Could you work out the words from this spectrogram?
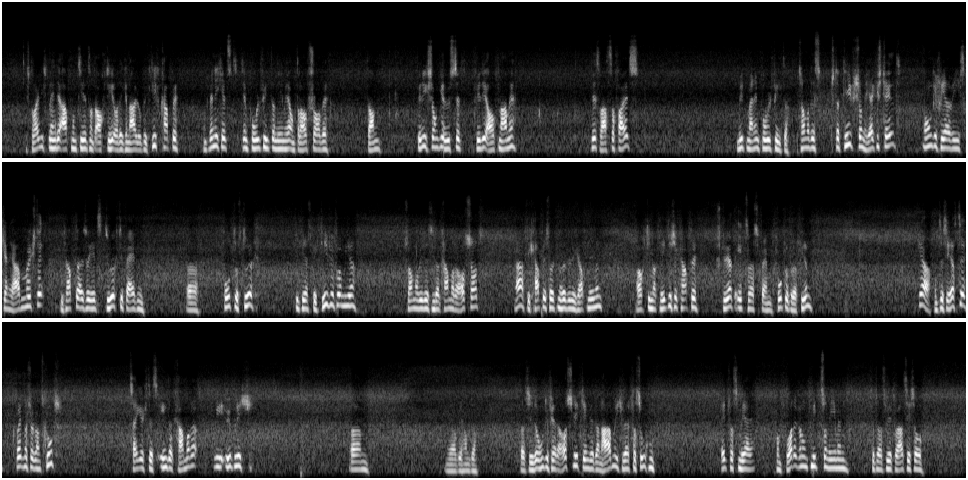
die Streulichtblende abmontiert und auch die Original-Objektivkappe. Und wenn ich jetzt den Poolfilter nehme und drauf schraube, dann bin ich schon gerüstet für die Aufnahme des Wasserfalls mit meinem Poolfilter. Jetzt haben wir das Stativ schon hergestellt ungefähr, wie ich es gerne haben möchte. Ich habe da also jetzt durch die beiden äh, Fotos durch die Perspektive von mir. Schauen wir, wie das in der Kamera ausschaut. Ah, die Kappe sollten wir natürlich abnehmen. Auch die magnetische Kappe stört etwas beim Fotografieren. Ja, und das erste gefällt mir schon ganz gut. Ich zeige euch das in der Kamera, wie üblich. Ähm, ja, wir haben da, das ist der Ausschnitt, den wir dann haben. Ich werde versuchen, etwas mehr vom Vordergrund mitzunehmen, sodass wir quasi so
